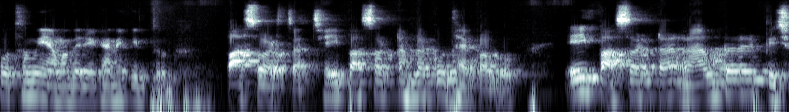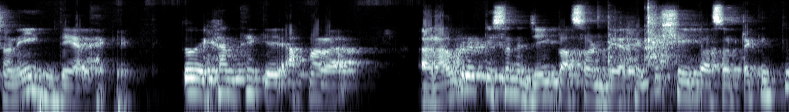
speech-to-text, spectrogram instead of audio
প্রথমেই আমাদের এখানে কিন্তু পাসওয়ার্ড চাচ্ছে। এই পাসওয়ার্ডটা আমরা কোথায় পাবো? এই পাসওয়ার্ডটা রাউটারের পিছনেই দেয়া থাকে। তো এখান থেকে আপনারা রাউটারের পিছনে যেই পাসওয়ার্ড দেওয়া থাকবে, সেই পাসওয়ার্ডটা কিন্তু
